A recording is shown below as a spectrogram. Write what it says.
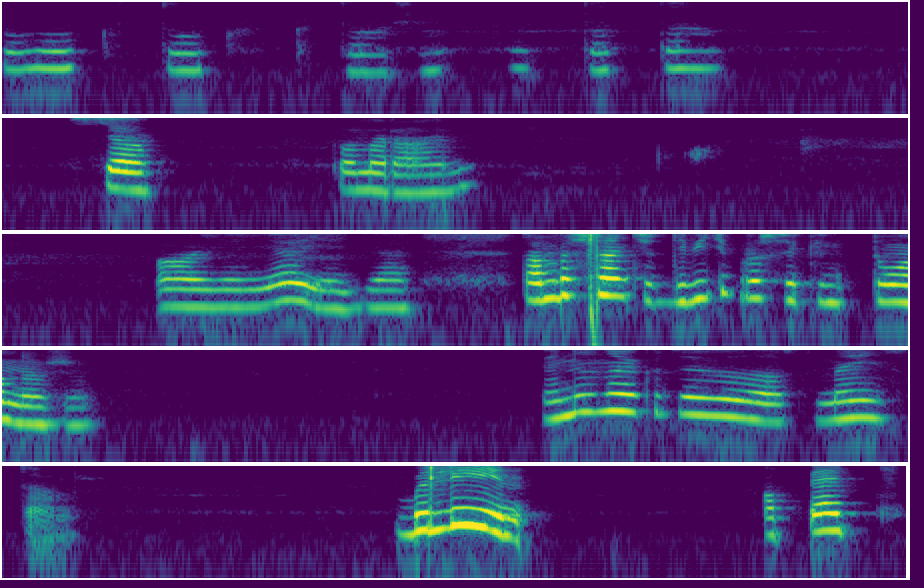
Тук-тук, кто же это там? Все, помираємо. Ай-яй-яй-яй-яй. Там без шансів, дивіться просто, як він тоне вже. Я не знаю, куди. Main Star. Блін! Опять.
